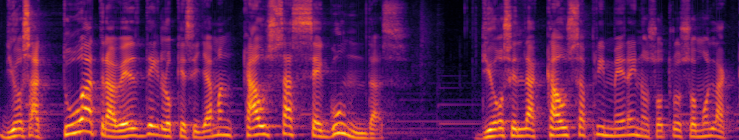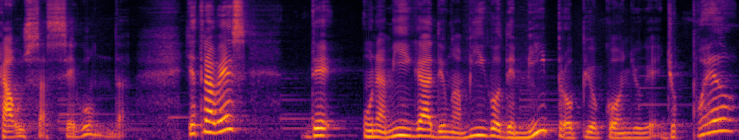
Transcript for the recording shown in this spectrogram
Dios actúa a través de lo que se llaman causas segundas. Dios es la causa primera y nosotros somos la causa segunda. Y a través de una amiga, de un amigo, de mi propio cónyuge, yo puedo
